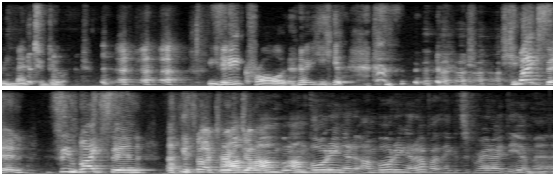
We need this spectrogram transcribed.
we meant to do it. He See? didn't crawl. He, he- Mike's in. See, Mike's in. I can talk to Rick I'm, John. I'm, I'm voting it. I'm voting it up. I think it's a great idea, man.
